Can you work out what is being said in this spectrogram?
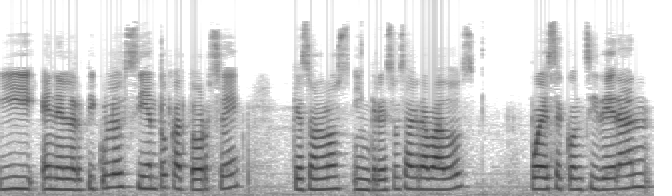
y en el artículo 114, que son los ingresos agravados, pues se consideran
